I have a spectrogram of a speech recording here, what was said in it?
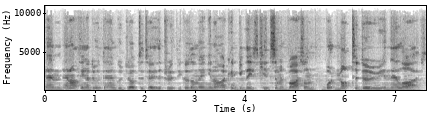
and and I think I do a damn good job to tell you the truth because I mean you know I can give these kids some advice on what not to do in their lives,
